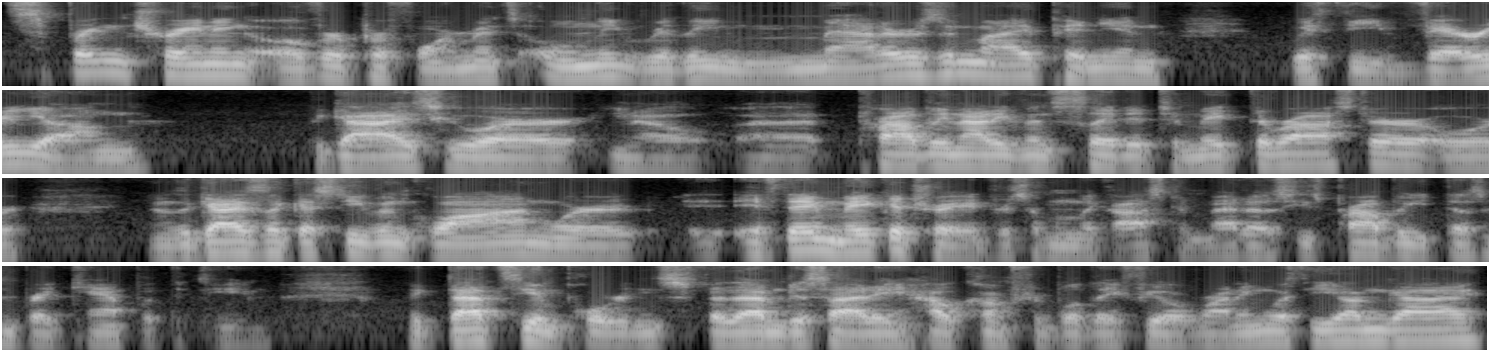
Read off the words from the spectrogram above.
spring training over performance only really matters, in my opinion, with the very young the guys who are, you know, uh, probably not even slated to make the roster, or you know, the guys like a Steven Kwan, where if they make a trade for someone like Austin Meadows, he's probably doesn't break camp with the team. Like that's the importance for them deciding how comfortable they feel running with a young guy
